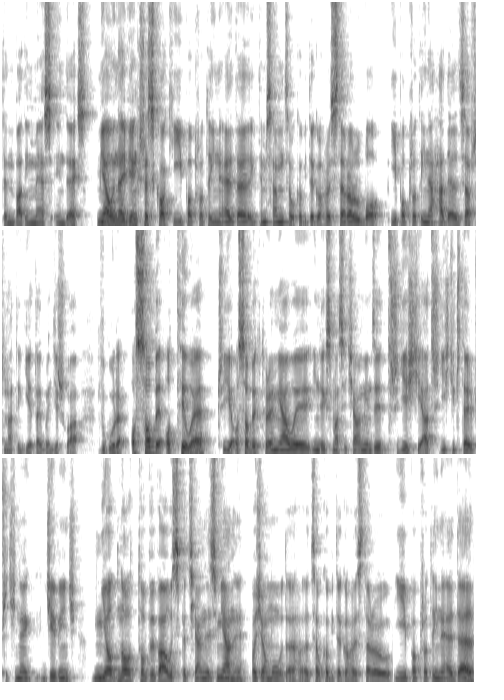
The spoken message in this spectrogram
ten Body Mass Index, miały największe skoki hipoproteiny LDL i tym samym całkowitego cholesterolu, bo hipoproteina HDL zawsze na tych dietach będzie szła w górę. Osoby otyłe, czyli osoby, które miały indeks masy ciała między 30 a 34,9 nie odnotowywały specjalne zmiany poziomu całkowitego cholesterolu i poproteiny LDL.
